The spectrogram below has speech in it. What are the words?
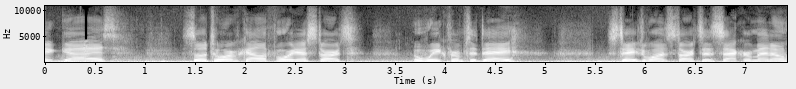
right, guys. So Tour of California starts a week from today. Stage one starts in Sacramento,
